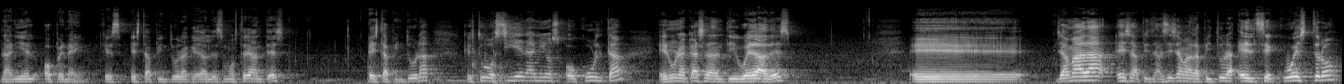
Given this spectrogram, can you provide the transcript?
Daniel Oppenheim, que es esta pintura que ya les mostré antes, esta pintura que estuvo 100 años oculta en una casa de antigüedades, eh, llamada, esa, así se llama la pintura, El secuestro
